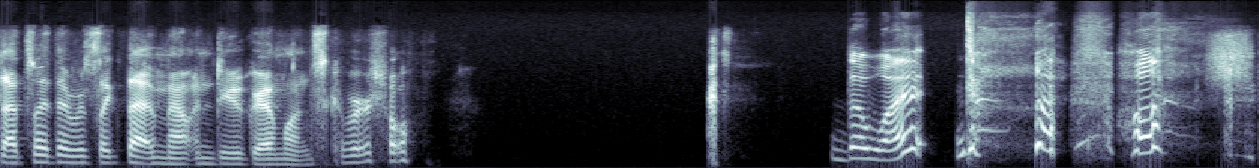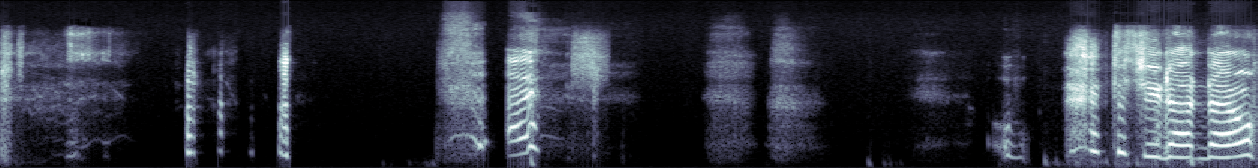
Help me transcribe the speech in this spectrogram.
that's why there was like that Mountain Dew Gremlins commercial. The what? I, Did you not know?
